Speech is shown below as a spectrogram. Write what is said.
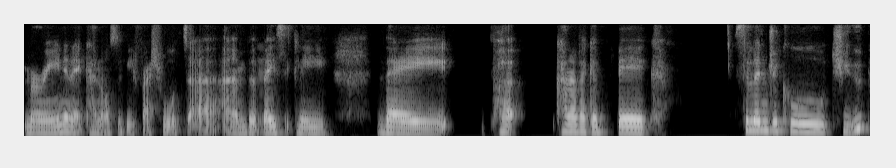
marine and it can also be freshwater. Um, but Mhm. basically, they put kind of like a big cylindrical tube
